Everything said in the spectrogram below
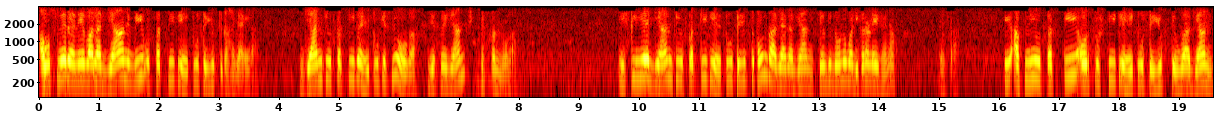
और उसमें रहने वाला ज्ञान भी उत्पत्ति के हेतु से युक्त कहा जाएगा। ज्ञान की उत्पत्ति का हेतु किसमें होगा? जिसमें ज्ञान उत्पन्न होगा। इसलिए ज्ञान की उत्पत्ति के हेतु से युक्त कौन कहा जाएगा? ज्ञान, क्योंकि दोनों का अधिकरण एक है ना। ऐसा। कि अपनी उत्पत्ति और पुष्टि के हेतु से युक्त हुआ ज्ञान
